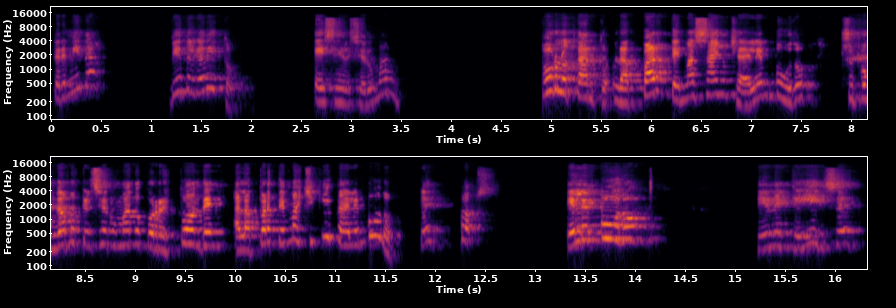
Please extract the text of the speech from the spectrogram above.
termina bien delgadito. Ese es el ser humano. Por lo tanto, la parte más ancha del embudo, supongamos que el ser humano corresponde a la parte más chiquita del embudo. El embudo tiene que irse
